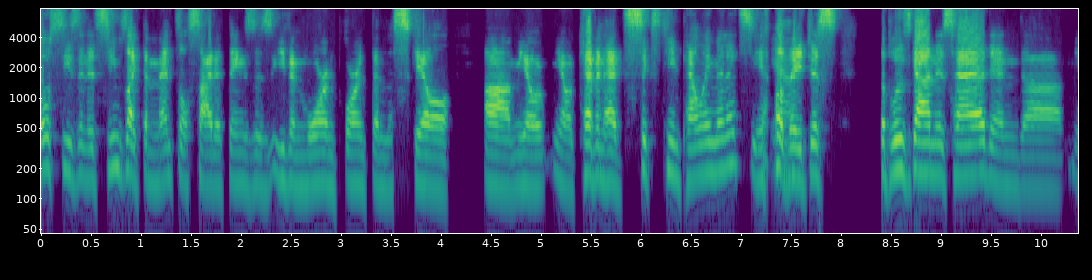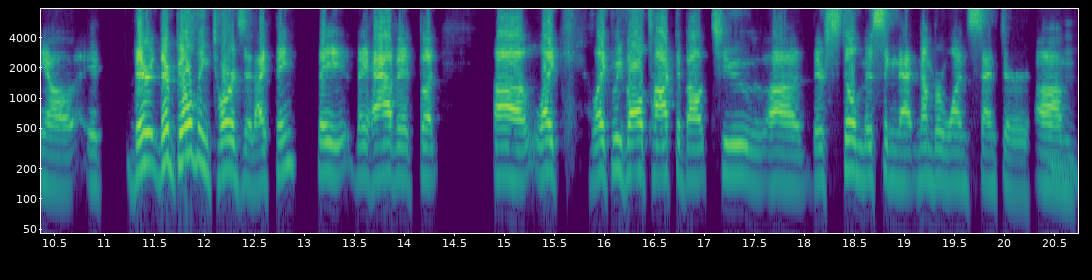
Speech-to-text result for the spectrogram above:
postseason it seems like the mental side of things is even more important than the skill um you know you know Kevin had 16 penalty minutes you know Yeah. they just the Blues got in his head, and uh, you know, it they're they're building towards it. I think they they have it, but uh, like like we've all talked about too, uh, they're still missing that number one center. Um, Mhm.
